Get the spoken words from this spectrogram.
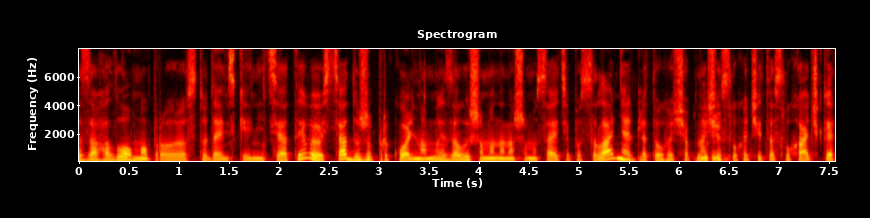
загалом про студентські ініціативи. Ось ця дуже прикольна. Ми залишимо на нашому сайті посилання для того, щоб наші слухачі та слухачки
